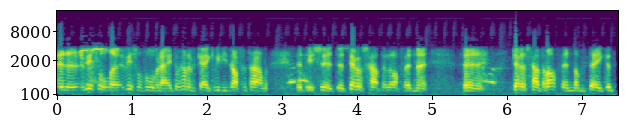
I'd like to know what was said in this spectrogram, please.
een, een, wissel, eh, wissel voorbereid. We gaan even kijken wie die eraf gaat halen. Het is, eh, de Terras gaat eraf en... eh Terras gaat eraf en dat betekent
